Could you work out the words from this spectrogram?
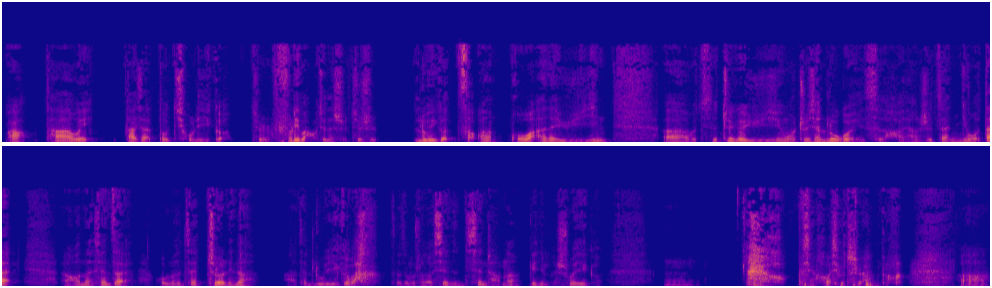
啊，他为大家都求了一个，就是福利吧，我觉得是，就是录一个早安或晚安的语音。呃，我记得这个语音我之前录过一次，好像是在你我带。然后呢，现在我们在这里呢，啊，再录一个吧。这怎么说呢？现现场呢，给你们说一个。嗯，哎呀，不行，好羞耻啊！等会儿啊。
